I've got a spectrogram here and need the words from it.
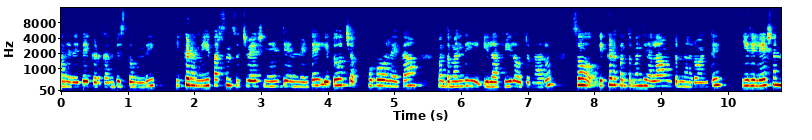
అనేది అయితే ఇక్కడ కనిపిస్తుంది. ఇక్కడ మీ పర్సన్ సిచ్యువేషన్ ఏంటి అని అంటే ఎటు చెప్పుకోలేక కొంతమంది ఇలా ఫీల్ అవుతున్నారు. సో ఇక్కడ కొంతమంది ఎలా ఉంటున్నారు అంటే ఈ రిలేషన్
